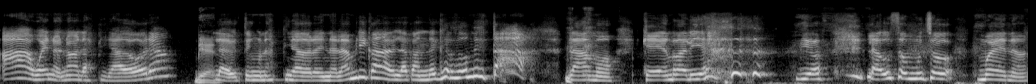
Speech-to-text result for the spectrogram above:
Ah, bueno, no, la aspiradora. Bien. La- tengo una aspiradora inalámbrica de Black and Decker. ¿Dónde está? La amo. Que en realidad, Dios, la uso mucho. Bueno,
